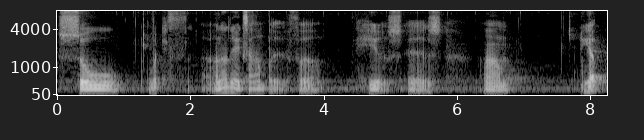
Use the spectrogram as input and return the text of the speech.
so what's another example for hairs is um, yep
